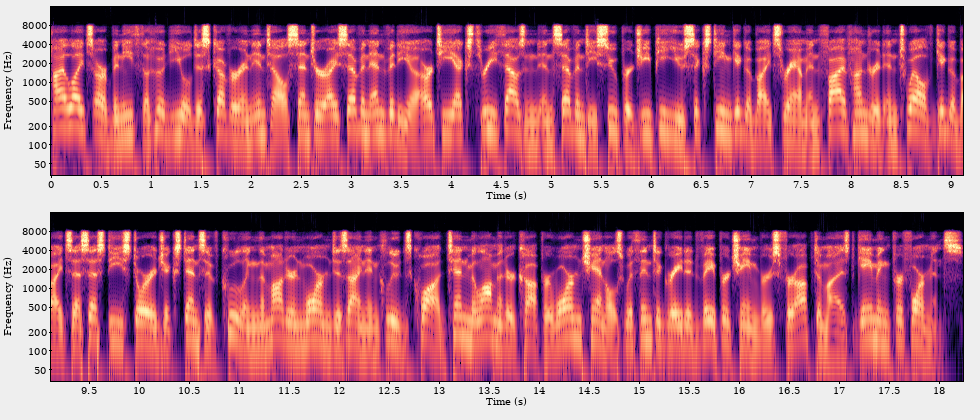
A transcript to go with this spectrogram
Highlights are beneath the hood you'll discover an Intel Center i7 NVIDIA RTX 3070 Super GPU 16GB RAM and 512GB SSD storage extensive cooling The modern warm design includes quad 10mm copper warm channels with integrated vapor chambers for optimized gaming performance.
